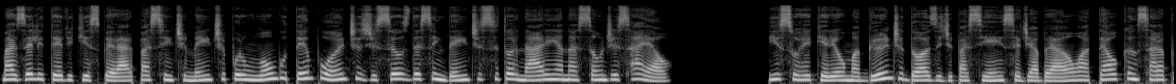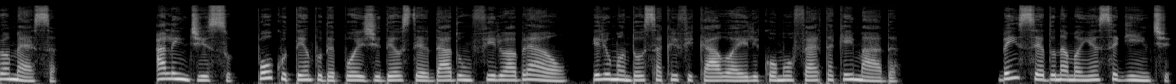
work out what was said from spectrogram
mas ele teve que esperar pacientemente por um longo tempo antes de seus descendentes se tornarem a nação de Israel. Isso requereu uma grande dose de paciência de Abraão até alcançar a promessa. Além disso, pouco tempo depois de Deus ter dado um filho a Abraão, ele o mandou sacrificá-lo a ele como oferta queimada. Bem cedo na manhã seguinte,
